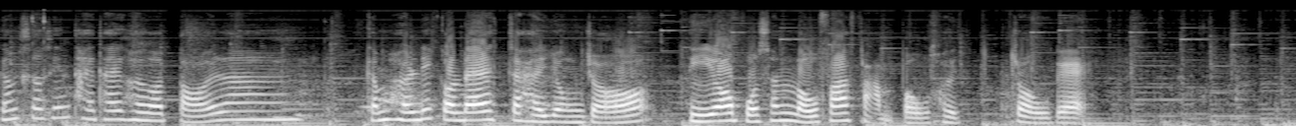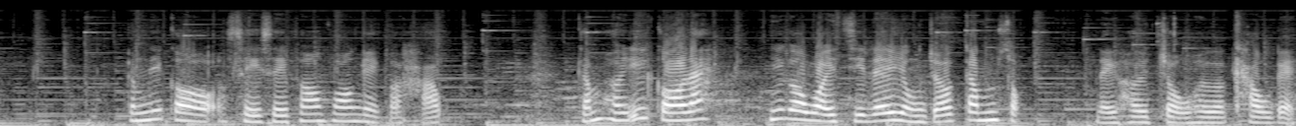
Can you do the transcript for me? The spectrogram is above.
咁首先睇睇佢個袋啦，咁佢呢個呢，就係用咗 Dior 本身老花帆布去做嘅。咁呢個四四方方嘅個盒，咁佢呢個呢，呢個位置呢，用咗金屬嚟去做佢個扣嘅。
